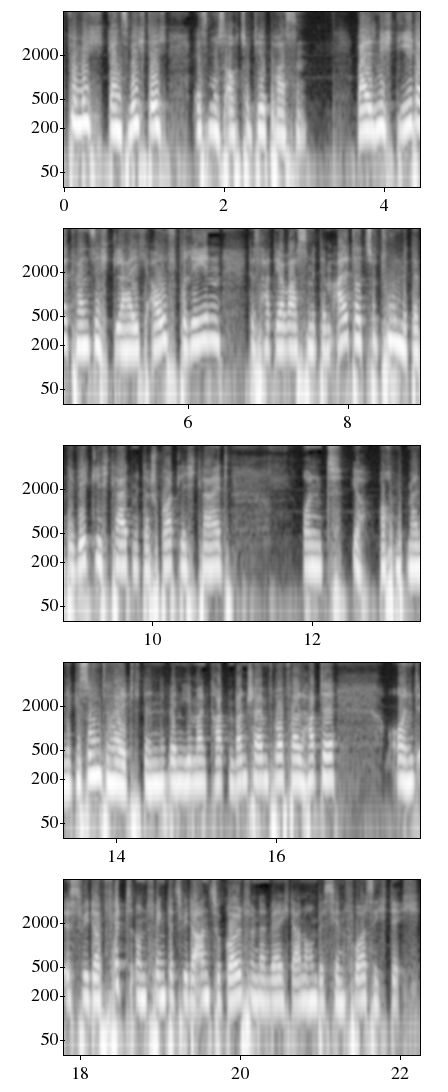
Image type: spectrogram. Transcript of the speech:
für mich ganz wichtig, es muss auch zu dir passen. Weil nicht jeder kann sich gleich aufdrehen. Das hat ja was mit dem Alter zu tun, mit der Beweglichkeit, mit der Sportlichkeit und ja, auch mit meiner Gesundheit. Denn wenn jemand gerade einen Bandscheibenvorfall hatte und ist wieder fit und fängt jetzt wieder an zu golfen, dann wäre ich da noch ein bisschen vorsichtig.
